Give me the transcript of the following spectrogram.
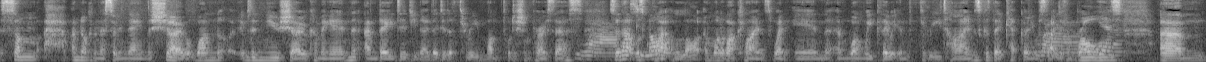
some, I'm not going to necessarily name the show, but one, it was a new show coming in, and they did, you know, they did a three month audition process. Wow. So that was quite a lot, and one of our clients went in, and one week they were in three times because they kept going for slightly different Wow, roles. Um,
